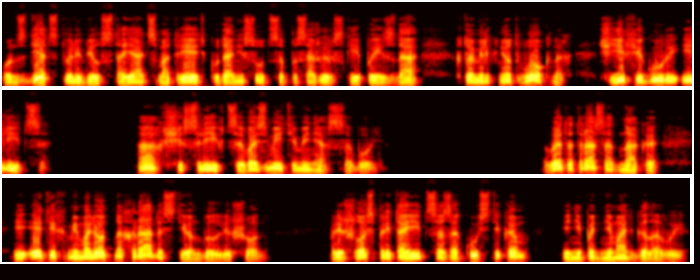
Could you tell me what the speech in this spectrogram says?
Он с детства любил стоять, смотреть, куда несутся пассажирские поезда, кто мелькнет в окнах, чьи фигуры и лица. Ах, счастливцы, возьмите меня с собой. В этот раз, однако, и этих мимолетных радостей он был лишен. Пришлось притаиться за кустиком и не поднимать головы.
